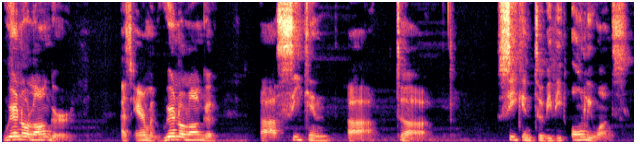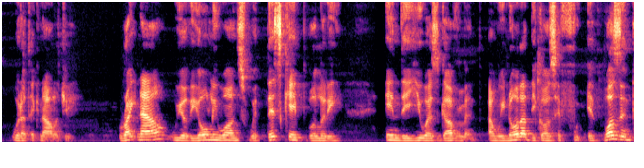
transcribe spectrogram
We're no longer, as airmen, we're no longer uh, seeking uh, to seeking to be the only ones with a technology. Right now, we are the only ones with this capability in the U.S. government, and we know that because if it wasn't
